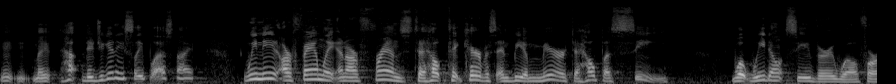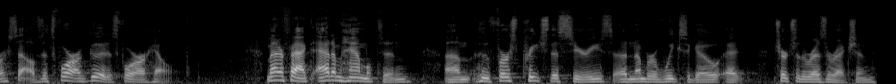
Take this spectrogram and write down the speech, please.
Did you get any sleep last night? We need our family and our friends to help take care of us and be a mirror to help us see what we don't see very well for ourselves. It's for our good, it's for our health. Matter of fact, Adam Hamilton, um, who first preached this series a number of weeks ago at Church of the Resurrection,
